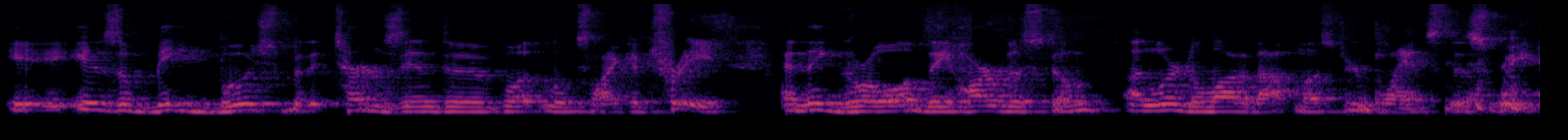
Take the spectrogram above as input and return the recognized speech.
is a big bush, but it turns into what looks like a tree. And they grow them, they harvest them. I learned a lot about mustard plants this week.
